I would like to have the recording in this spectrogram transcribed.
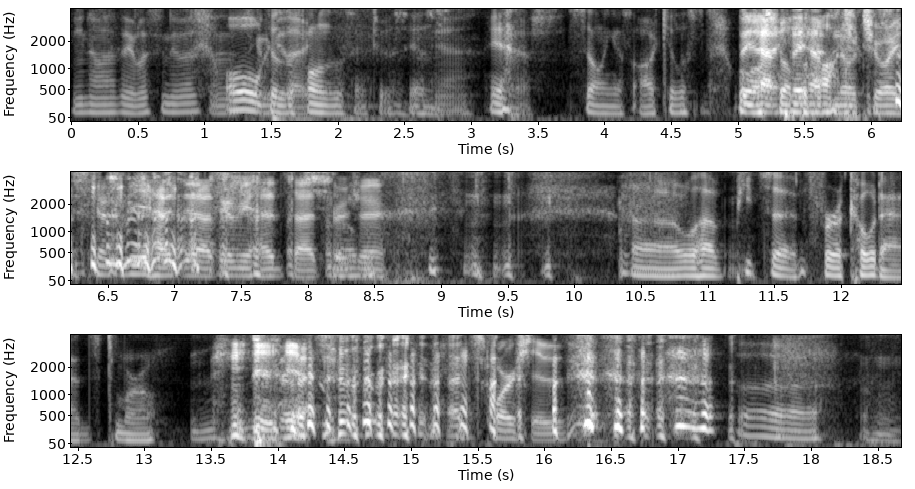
You know, they listen to us. Oh, gonna be because the like- phone's listening to us. Yes. Yeah. Yeah. Yes. Selling us Oculus. They, We'll have, they with have no choice. It's gonna be head, yeah, it's gonna be headsets for sure. Uh, we'll have pizza and fur coat ads tomorrow. That's, That's Porsches. Uh, Mhm.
